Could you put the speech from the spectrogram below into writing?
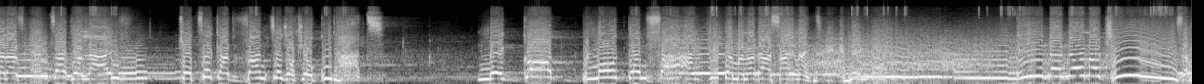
that has entered your life to take advantage of your good heart, may God blow them far and give them another assignment. In the name of Jesus,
